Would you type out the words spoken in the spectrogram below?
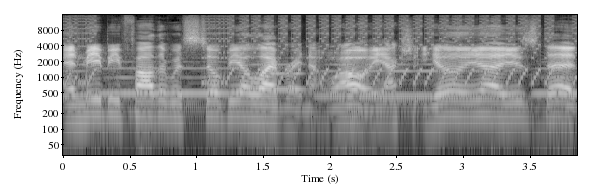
And maybe Father would still be alive right now. Wow, he actually, he, yeah, he's dead.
